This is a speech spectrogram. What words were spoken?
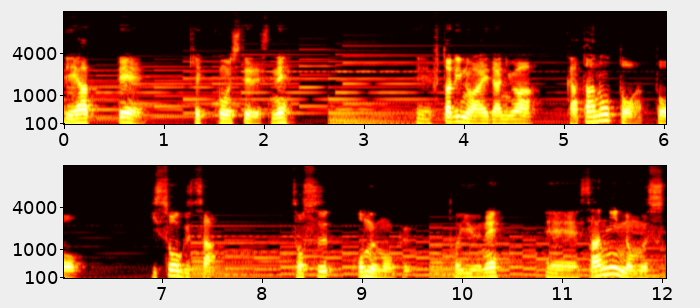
出会って結婚してですね、えー、二人の間にはガタノトアとイソグサ、ゾス・オムモグというね、えー、3人の息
